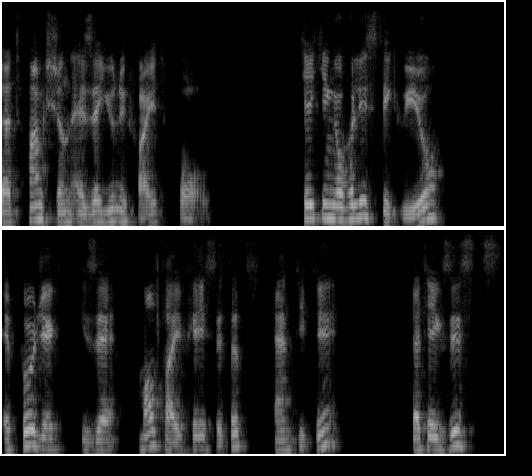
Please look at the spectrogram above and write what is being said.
that function as a unified whole. Taking a holistic view, a project is a multifaceted entity that exists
